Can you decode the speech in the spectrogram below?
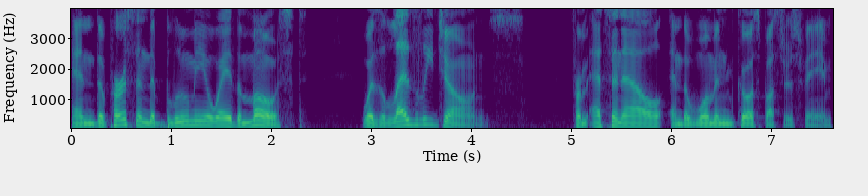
and the person that blew me away the most was Leslie Jones from SNL and the Woman Ghostbusters fame.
